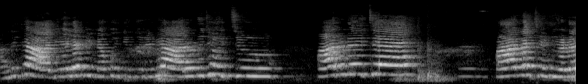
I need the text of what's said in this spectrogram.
എന്നിട്ട് ആദ്യമല്ലേ പിന്നെ കുഞ്ഞുകുരുവി ആരോട് ചോദിച്ചു? ആരോട് ചോദിച്ചേ? ആരാ ചെടിയോടെ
